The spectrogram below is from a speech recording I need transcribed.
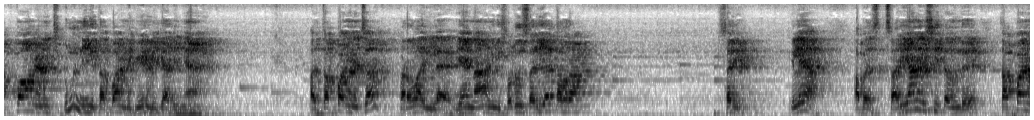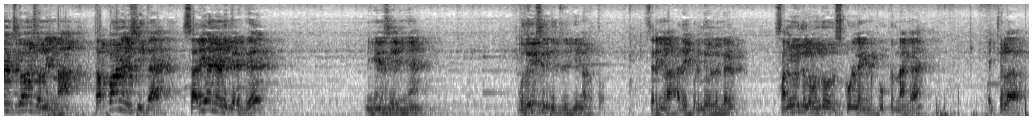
தப்பாக நினச்சிக்கும் நீங்கள் தப்பாக நினைக்கவே நினைக்காதீங்க. அது தப்பாக நினச்சா பரவாயில்லை. ஏன்னா நீங்கள் சொல்கிறது சரியா தவறா? சரி. இல்லையா? அப்போ சரியான விஷயத்த வந்து தப்பாக நினச்சிக்கோன்னு சொன்னீங்கன்னா தப்பான விஷயத்த சரியாக நினைக்கிறதுக்கு நீங்கள் என்ன செய்றீங்க? உதவி செஞ்சுட்டு இருக்கீங்கன்னு அர்த்தம். சரிங்களா? அதை புரிந்து கொள்ளுங்கள். சமீபத்தில் வந்து ஒரு ஸ்கூலில் எங்களை கூப்பிட்டுருந்தாங்க. ஆக்சுவலாக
